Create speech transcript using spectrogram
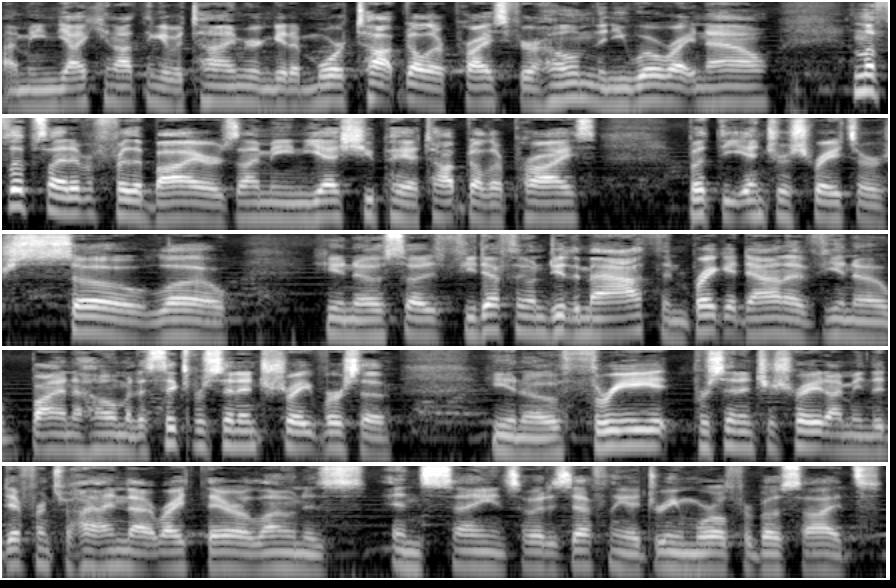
I mean, I cannot think of a time you're going to get a more top dollar price for your home than you will right now. On the flip side of it, for the buyers, I mean, yes, you pay a top dollar price, but the interest rates are so low. You know, so if you definitely want to do the math and break it down of, you know, buying a home at a 6% interest rate versus a, you know, 3% interest rate, I mean, the difference behind that right there alone is insane. So it is definitely a dream world for both sides.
